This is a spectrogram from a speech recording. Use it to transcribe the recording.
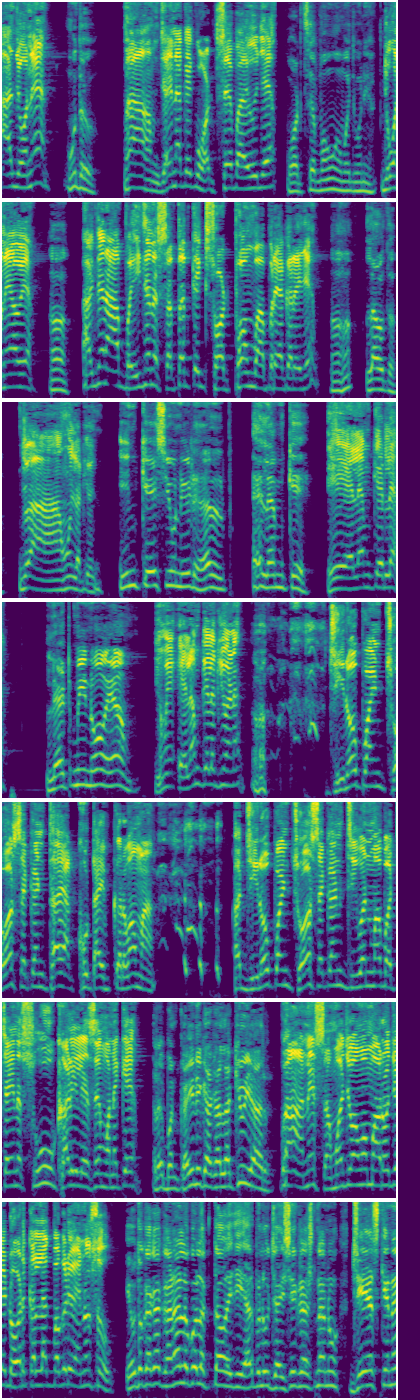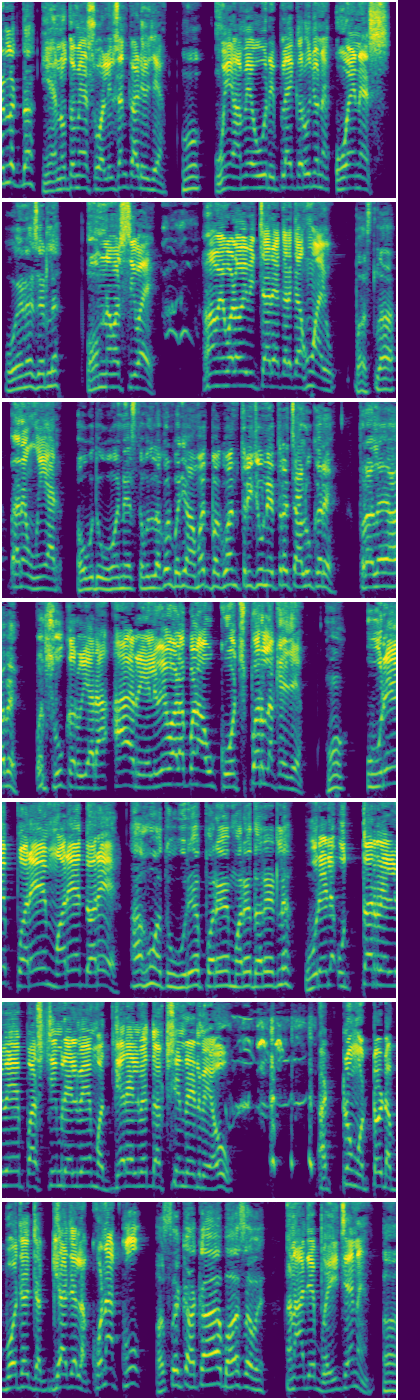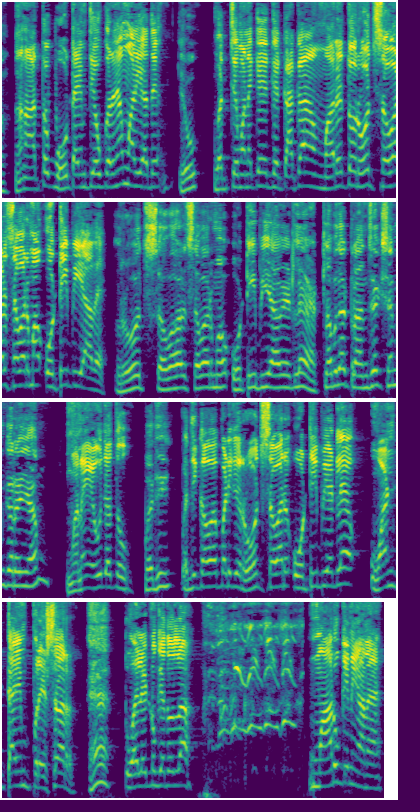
આ જો ને હું થયું? હા સમજાય કંઈક વોટ્સએપ આવ્યું છે. વોટ્સએપમાં હું સમજવું નહીં. જો ને હવે. હા. આ છે ને આ ભાઈ છે ને સતત કંઈક શોર્ટ ફોર્મ વાપર્યા કરે છે. લાવ તો. જો આ હું લખ્યું in case you need help L M K A LM કે એટલે? લેટ મી નો એમ એલ એમ કે લખ્યું એને? જીરો પોઈન્ટ છ સેકન્ડ થાય આખું ટાઈપ કરવામાં. આ જીરો પોઈન્ટ છ સેકન્ડ જીવનમાં બચાવીને શું ઉખાડી લેશે મને કે? અરે પણ કઈ નહીં કાકા લખ્યું યાર. પણ આને સમજવામાં મારો જે દોઢ કલાક બગડ્યો એનું શું? એવું તો કાકા ઘણા લોકો લખતા હોય છે યાર. પેલું જય શ્રી કૃષ્ણનું જે એસ કે નથી લખતા. એનું તો મેં સોલ્યુશન કાઢ્યું છે. હું? હું આમે એવું રિપ્લાય કરું છું ને ઓએનએસ ઓએનએસ એટલે? ઓમ નમઃ શિવાય. અમે એ વિચાર્યા કરે કે હું આવ્યું બસલા અરે હું યાર. આવું બધું ઓએનએસ તો બધું લખો ને પછી આમ જ ભગવાન ત્રીજું નેત્ર ચાલુ કરે. પ્રલય આવે. પણ શું કરું યાર? આ- આ રેલવે વાળા પણ આવું કોચ પર લખે છે. હું? ઉરે પરે મરે દરે. આ શું હતું? ઉરે પરે મરે દરે એટલે? ઉરે એટલે ઉત્તર રેલવે પશ્ચિમ રેલવે મધ્ય રેલવે દક્ષિણ રેલવે હો. આટલો મોટો ડબ્બો છે જગ્યા છે લખો ને આખું. હશે કાકા બસ હવે. અને આ જે ભાઈ છે ને હા. આ તો બહુ ટાઈમથી એવું કરે છે મારી હાથે. એવું? વચ્ચે મને કહે કે કાકા મારે તો રોજ સવાર સવારમાં ઓટીપી આવે. રોજ સવાર સવારમાં ઓટીપી આવે એટલે આટલા બધા ટ્રાન્ઝેક્શન કરે છે આમ? મને એવું જ હતું. પછી? પછી ખબર પડી કે રોજ સવારે ઓટીપી એટલે વન ટાઈમ પ્રેશર હે? ટોયલેટનું કેતો લા. મારું કે નહીં આને?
